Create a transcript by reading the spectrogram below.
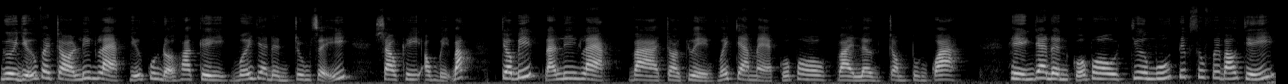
người giữ vai trò liên lạc giữa quân đội Hoa Kỳ với gia đình trung sĩ sau khi ông bị bắt, cho biết đã liên lạc và trò chuyện với cha mẹ của Paul vài lần trong tuần qua. Hiện gia đình của Paul chưa muốn tiếp xúc với báo chí,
